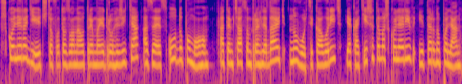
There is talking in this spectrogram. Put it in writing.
В школі радіють, що фотозона отримає друге життя, а ЗСУ допомогу. А тим часом приглядають нову цікаву річ, яка тішитиме школярів і тернополян.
